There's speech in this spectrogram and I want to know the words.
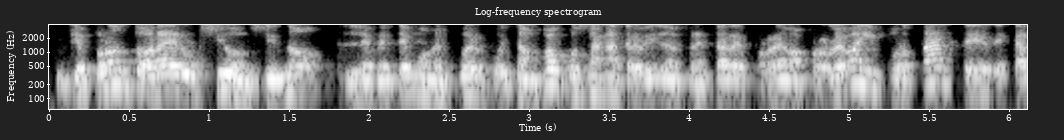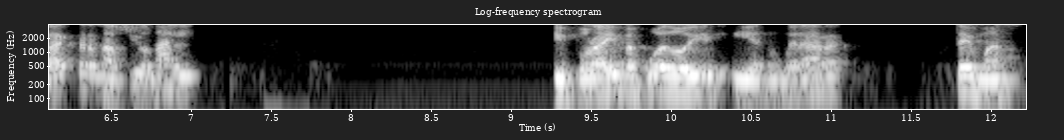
y que pronto hará erupción si no le metemos el cuerpo y tampoco se han atrevido a enfrentar el problema. Problemas importantes de carácter nacional y por ahí me puedo ir y enumerar temas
